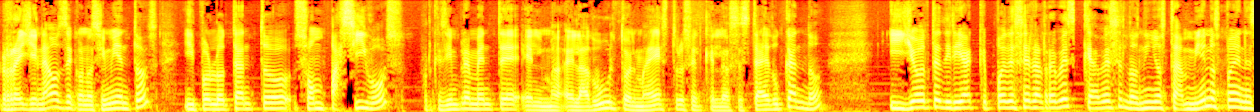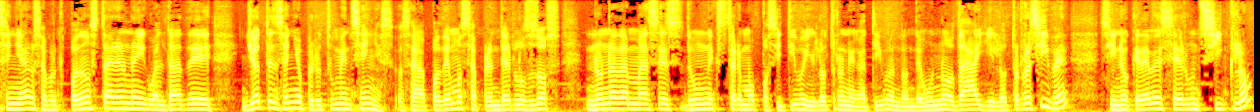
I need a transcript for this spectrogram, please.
rellenados de conocimientos y por lo tanto son pasivos, porque simplemente el, el adulto, el maestro es el que los está educando y yo te diría que puede ser al revés, que a veces los niños también nos pueden enseñar, o sea, porque podemos estar en una igualdad de yo te enseño, pero tú me enseñas. O sea, podemos aprender los dos. No nada más es de un extremo positivo y el otro negativo, en donde uno da y el otro recibe, sino que debe ser un ciclo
